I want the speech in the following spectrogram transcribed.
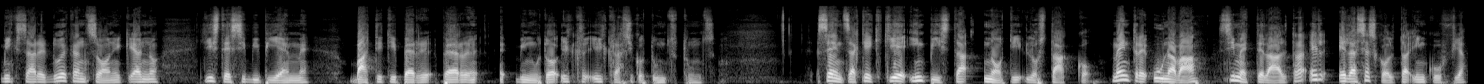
mixare due canzoni che hanno gli stessi BPM, battiti per, per minuto, il, il classico tunz tunz, senza che chi è in pista noti lo stacco. Mentre una va, si mette l'altra e, e la si ascolta in cuffia.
